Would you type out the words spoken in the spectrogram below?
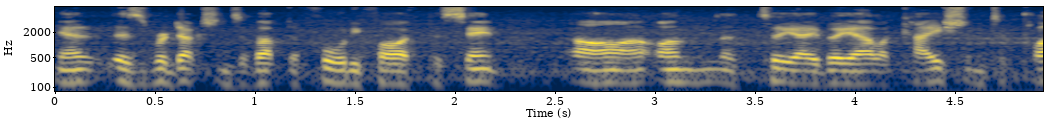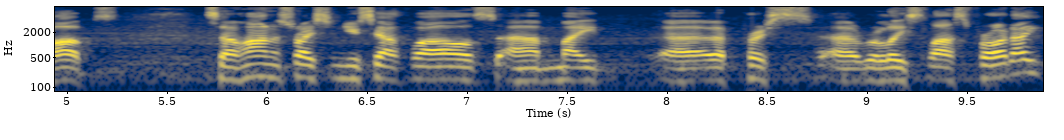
there's reductions of up to 45% uh, on the TAB allocation to clubs. So Harness Racing New South Wales uh, made uh, a press uh, release last Friday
